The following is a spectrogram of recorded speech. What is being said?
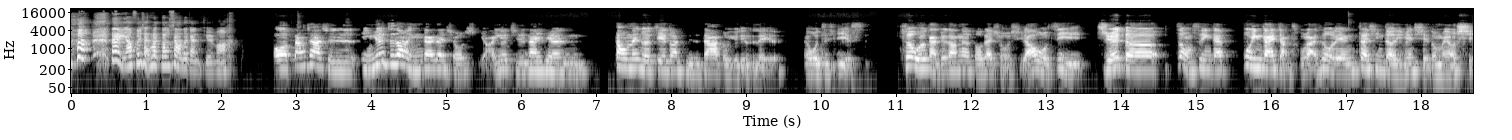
那你要分享一下当下的感觉吗？我当下其实隐约知道你应该在休息啊，因为其实那一天到那个阶段，其实大家都有点累了，因为我自己也是，所以我就感觉到那个时候在休息。然后我自己觉得这种事应该。不应该讲出来，所以我连在心得里面写都没有写。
